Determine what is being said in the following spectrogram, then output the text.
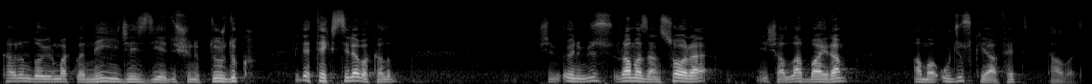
karın doyurmakla ne yiyeceğiz diye düşünüp durduk. Bir de tekstile bakalım. Şimdi önümüz Ramazan sonra inşallah bayram ama ucuz kıyafet kalmadı.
